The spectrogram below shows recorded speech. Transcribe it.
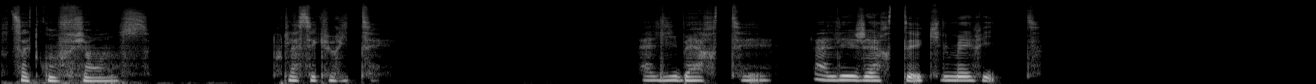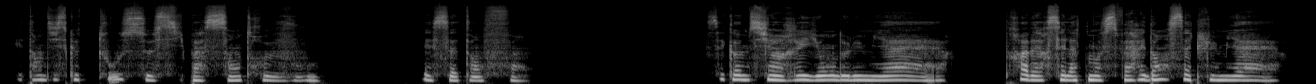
toute cette confiance, toute la sécurité, la liberté, la légèreté qu'il mérite. Et tandis que tout ceci passe entre vous et cet enfant, c'est comme si un rayon de lumière traversait l'atmosphère et dans cette lumière,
